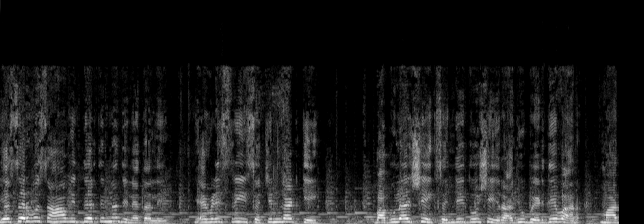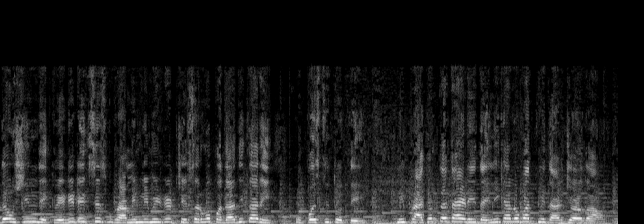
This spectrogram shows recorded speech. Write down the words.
या सर्व सहा विद्यार्थ्यांना देण्यात आले. यावेळी श्री सचिन गाटके बाबूलाल शेख संजय दोषे राजू बेडदेवार माधव शिंदे क्रेडिट एक्सेस ग्रामीण लिमिटेडचे सर्व पदाधिकारी उपस्थित होते. मी प्राजक्ता तायडे दैनिक आलो बातमीदार जळगाव.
